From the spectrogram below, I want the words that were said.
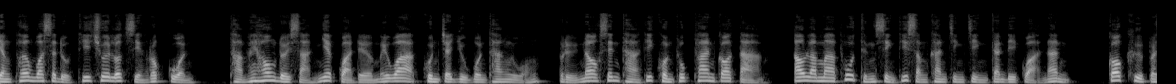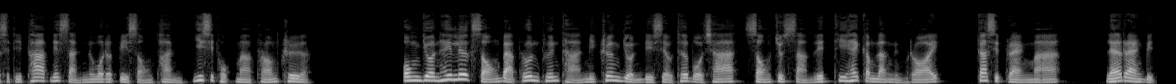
ยังเพิ่มวัสดุที่ช่วยลดเสียงรบกวนทำให้ห้องโดยสารเงียบกว่าเดิมไม่ว่าคุณจะอยู่บนทางหลวง หรือนอกเส้นทางที่คนพลุกพล่านก็ตาม เอาละมาพูดถึงสิ่งที่สำคัญจริง ๆ กันดีกว่านั่น ก็คือประสิทธิภาพนิสสันนวรปี 2026 มาพร้อมเครื่ององค์ยนต์ให้เลือก 2 แบบรุ่นพื้นฐานมีเครื่องยนต์ดีเซลเทอร์โบชาร์จ 2.3 ลิตรที่ให้กำลัง 190 แรงม้า และแรงบิด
